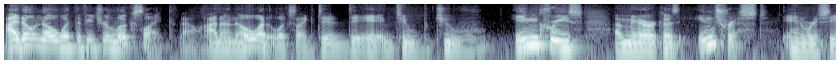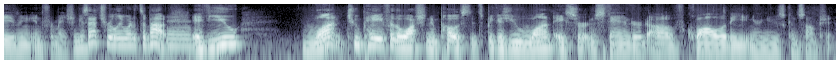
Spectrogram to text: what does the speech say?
I don't know what the future looks like though. I don't know what it looks like to to to increase America's interest in receiving information because that's really what it's about. Mm. If you want to pay for the Washington Post, it's because you want a certain standard of quality in your news consumption.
